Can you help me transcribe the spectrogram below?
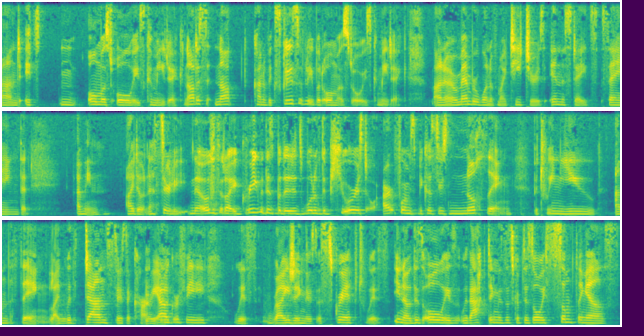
and it's almost always comedic. Not a, not kind of exclusively, but almost always comedic. And I remember one of my teachers in the States saying that, I mean, I don't necessarily know that I agree with this, but it is one of the purest art forms because there's nothing between you and the thing. Like mm. with dance, there's a choreography. With writing, there's a script. With you know, there's always with acting, there's a script. There's always something else.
